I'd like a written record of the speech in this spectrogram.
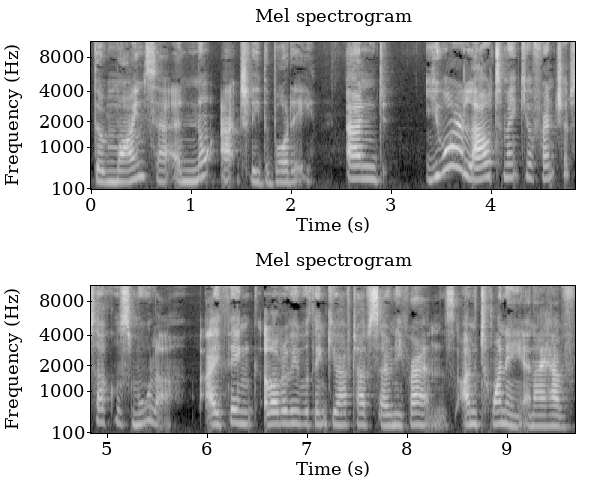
the mindset and not actually the body. And you are allowed to make your friendship circle smaller. I think a lot of people think you have to have so many friends. I'm 20 and I have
